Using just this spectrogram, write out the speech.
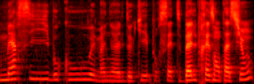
Merci beaucoup Emmanuel Dequet pour cette belle présentation.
